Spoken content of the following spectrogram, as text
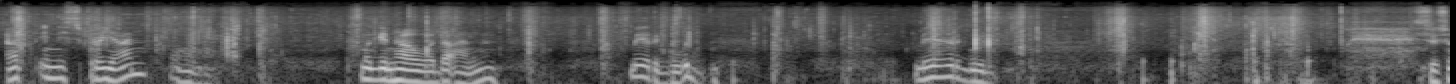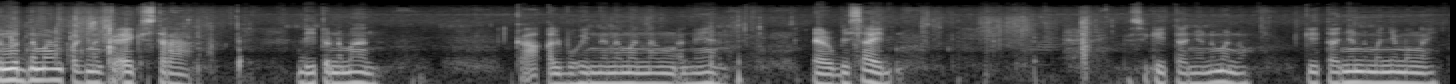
At inisprayan. Oh. Maginhawa daanan. Very good. Very good. Susunod naman pag nagka-extra. Dito naman. Kakalbuhin na naman ng ano yan. Herbicide. Kasi kita nyo naman oh. Kita nyo naman yung mga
